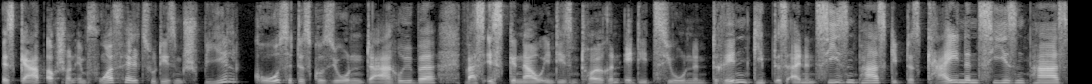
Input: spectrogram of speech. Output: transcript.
es gab auch schon im Vorfeld zu diesem Spiel große Diskussionen darüber, was ist genau in diesen teuren Editionen drin? Gibt es einen Season Pass? Gibt es keinen Season Pass?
